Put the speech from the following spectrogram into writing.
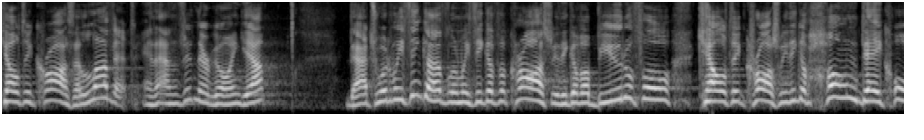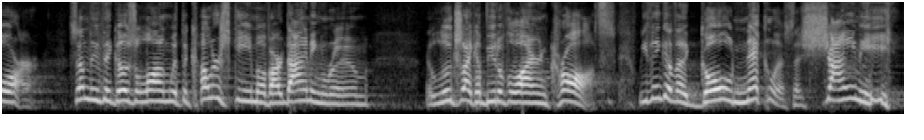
Celtic cross. I love it. And I'm sitting there going, yep, that's what we think of when we think of a cross. We think of a beautiful Celtic cross. We think of home decor, something that goes along with the color scheme of our dining room. It looks like a beautiful iron cross. We think of a gold necklace that's shiny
